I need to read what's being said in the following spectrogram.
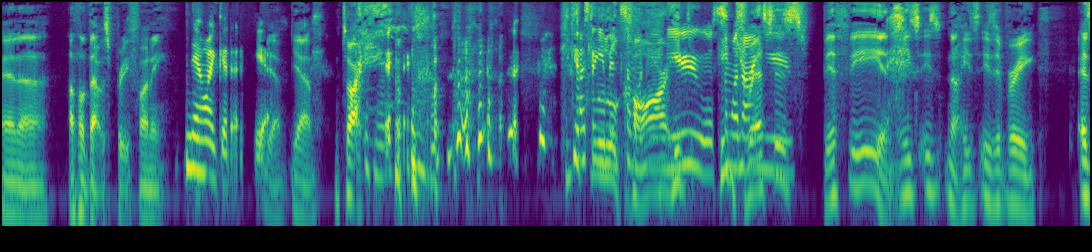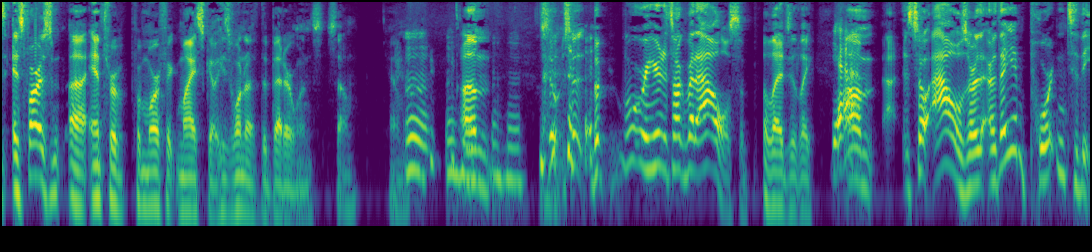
and uh, I thought that was pretty funny. now I get it. Yeah. Yeah, yeah. I'm sorry. he I gets a little car. you He, he someone I knew. dresses spiffy, and he's he's no, he's he's a very as as far as uh, anthropomorphic mice go, he's one of the better ones. So, yeah. Mm, mhm, um, mhm. so so, but we're here to talk about owls, allegedly. Yeah. Um, so owls are are they important to the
